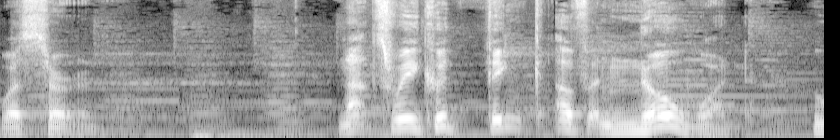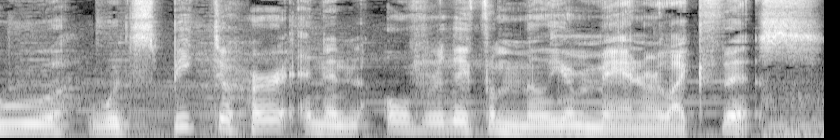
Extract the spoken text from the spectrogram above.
was certain. Natsuhi could think of no one who would speak to her in an overly familiar manner like this.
